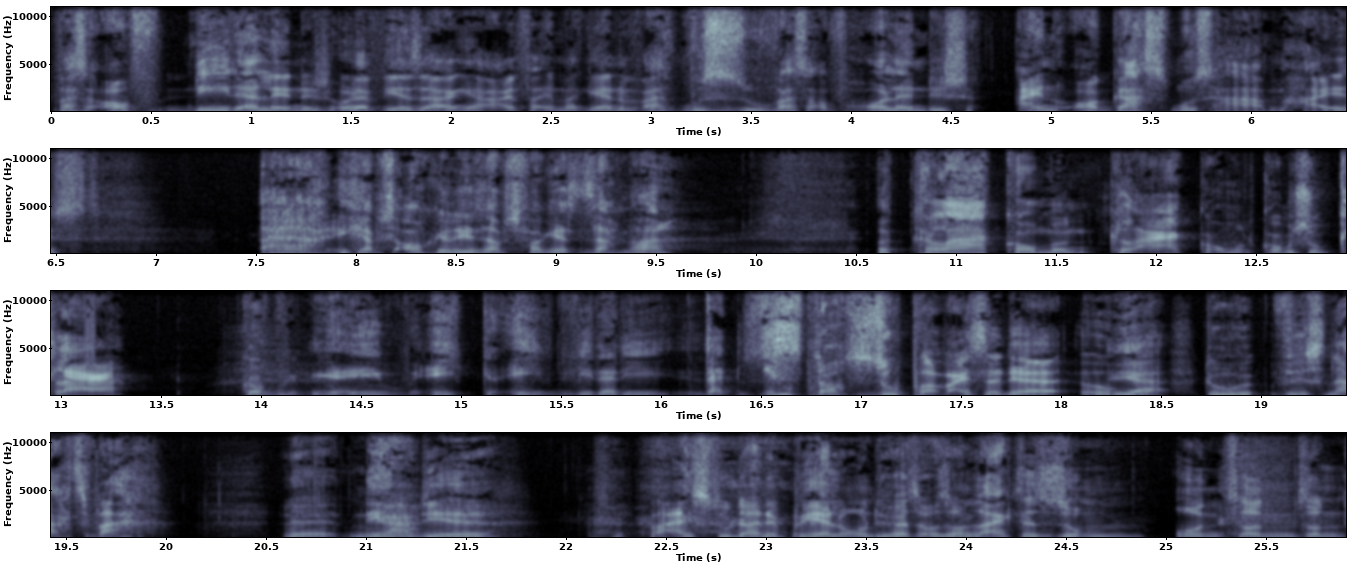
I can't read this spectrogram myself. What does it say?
was auf Niederländisch oder wir sagen ja einfach immer gerne, was wusstest du, was auf Holländisch ein Orgasmus haben heißt? Ach, ich habe es auch gelesen, habe es vergessen. Sag mal. Klarkommen. Klarkommen. Kommst du klar? Komm, ich, ich, ich, wieder die. Das ist doch super, weißt du, der, oh, Ja. du wirst nachts wach, ne, neben Ja. dir weißt du deine Perle und hörst aber so ein leichtes Summen und so ein, so ein,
